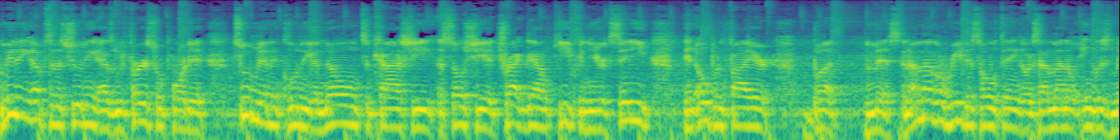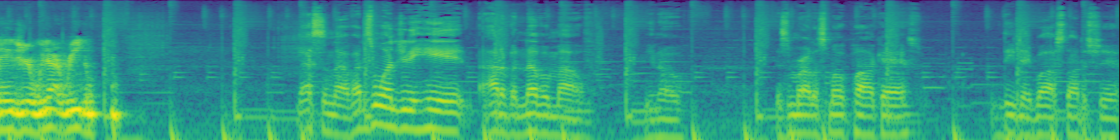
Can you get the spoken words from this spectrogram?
leading up to the shooting as we first reported. Two men, including a known Tekashi associate, tracked down Keef in New York City and opened fire, but missed. And I'm not gonna read this whole thing because I'm not no English major. We're not reading. That's enough. I just wanted you to hear it out of another mouth, you know. It's the Merlin Smoke Podcast. DJ Boss started shit.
